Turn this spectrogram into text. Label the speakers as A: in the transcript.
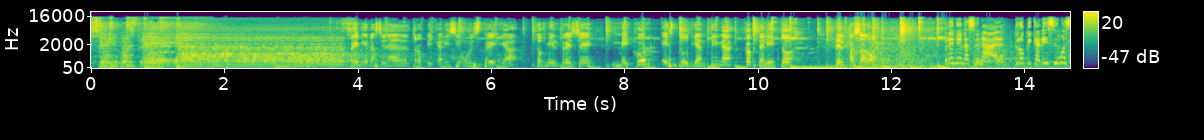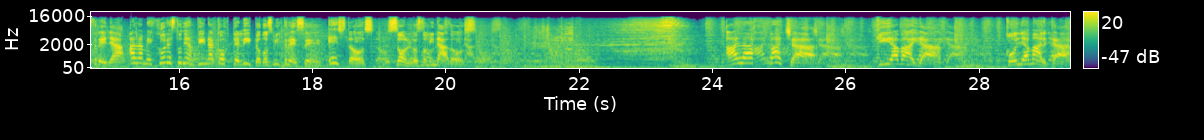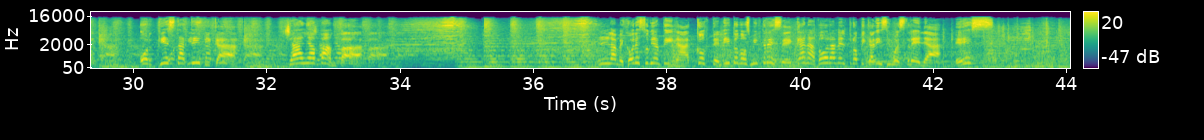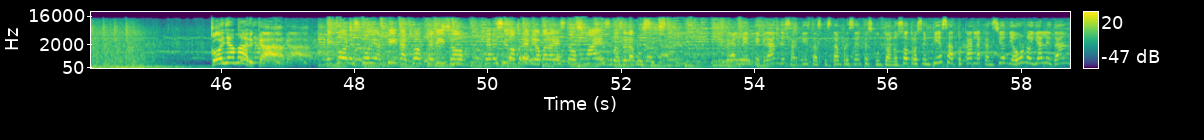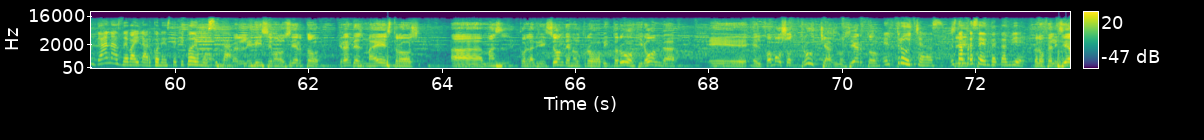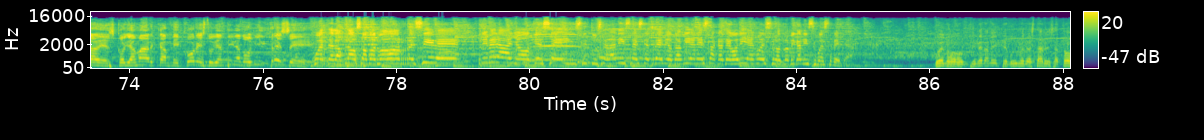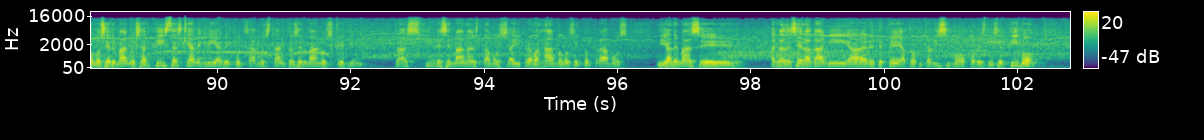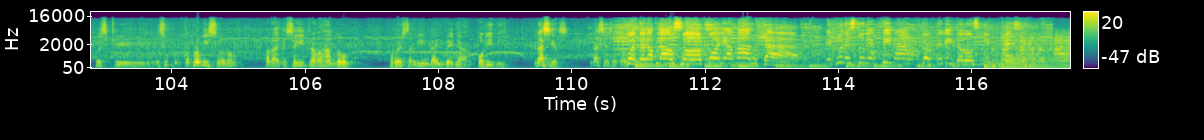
A: Tropicalísimo Estrella.
B: Premio Nacional Tropicalísimo Estrella 2013, Mejor Estudiantina Coctelito del pasado año.
C: Premio Nacional Tropicalísimo Estrella a la mejor estudiantina Coctelito 2013. Estos son los nominados. Ala Pacha, Kia Vaya, Colla Marca, Orquesta Típica, Chaya Pampa. La mejor estudiantina, Coctelito 2013, ganadora del Tropicalísimo Estrella, es. Colla Marca.
D: Mejor estudiantina, coctelito, merecido premio para estos maestros de la música.
E: Y realmente grandes artistas que están presentes junto a nosotros. Empieza a tocar la canción y a uno ya le dan ganas de bailar con este tipo de música.
B: Pero lindísimo, ¿no es cierto? Grandes maestros, ah, más con la dirección de nuestro Víctor Hugo Gironda, eh, el famoso Truchas, ¿no es cierto?
E: El Truchas está
B: Sí.
E: presente también.
B: Pero felicidades, Collamarca, Mejor Estudiantina 2013.
D: Fuerte el aplauso, por favor, recibe. Que se institucionaliza este premio también, esta categoría en nuestro Tropicalísimo Estrella.
F: Bueno, primeramente muy buenas tardes a todos los hermanos artistas. Qué alegría de encontrarnos tantos hermanos que tras fin de semana estamos ahí trabajando, nos encontramos y además eh, agradecer a Dani, a RTP, a Tropicalísimo por este incentivo, pues que es un compromiso, ¿no? Para seguir trabajando por nuestra linda y bella Bolivia. Gracias, gracias a todos.
D: Fuerte el aplauso, Colla Marca. Mejor estudiantina, coctelito 2013.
